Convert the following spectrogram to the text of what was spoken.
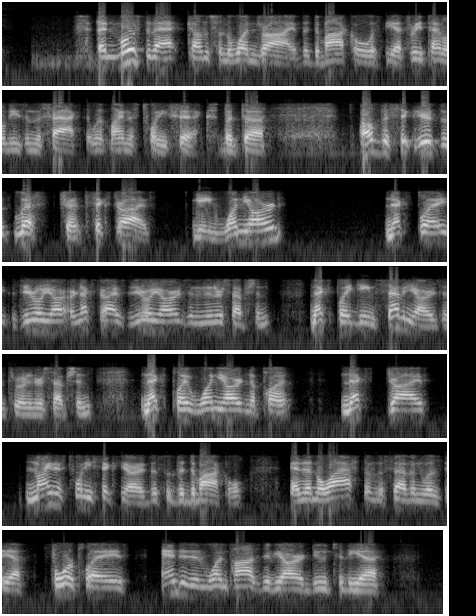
And most of that comes from the one drive, the debacle with the uh, three penalties and the sack that went minus 26. But uh, of the six, here's the list, Trent. Six drives, gain one yard. Next play, zero yard, or next drive, zero yards and an interception. Next play, gain seven yards and threw an interception. Next play, one yard and a punt. Next drive, minus 26 yards. This was the debacle. And then the last of the seven was the uh, four plays, ended in one positive yard due to the uh,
